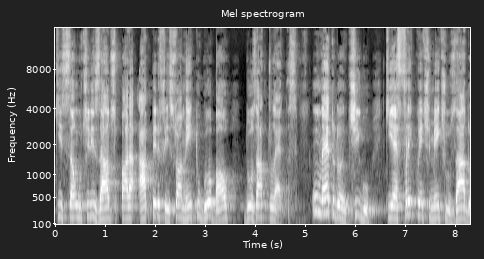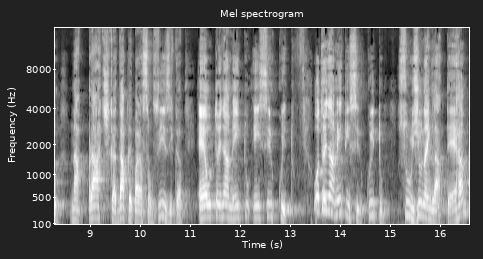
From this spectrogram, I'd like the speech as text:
que são utilizados para aperfeiçoamento global dos atletas. Um método antigo que é frequentemente usado na prática da preparação física é o treinamento em circuito. O treinamento em circuito surgiu na Inglaterra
